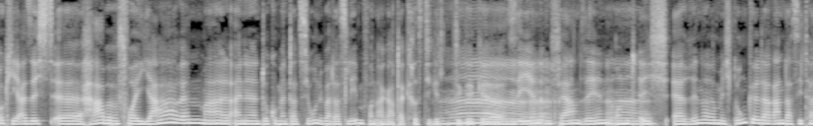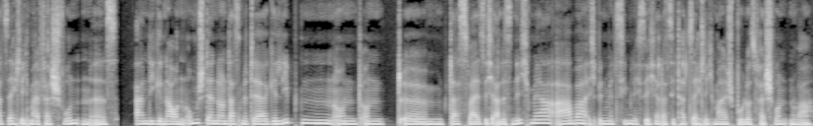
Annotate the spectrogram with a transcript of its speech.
Okay, also ich äh, habe vor Jahren mal eine Dokumentation über das Leben von Agatha Christie ge ah. gesehen im Fernsehen ah. und ich erinnere mich dunkel daran, dass sie tatsächlich mal verschwunden ist. An die genauen Umstände und das mit der Geliebten und, und ähm, das weiß ich alles nicht mehr, aber ich bin mir ziemlich sicher, dass sie tatsächlich mal spurlos verschwunden war.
